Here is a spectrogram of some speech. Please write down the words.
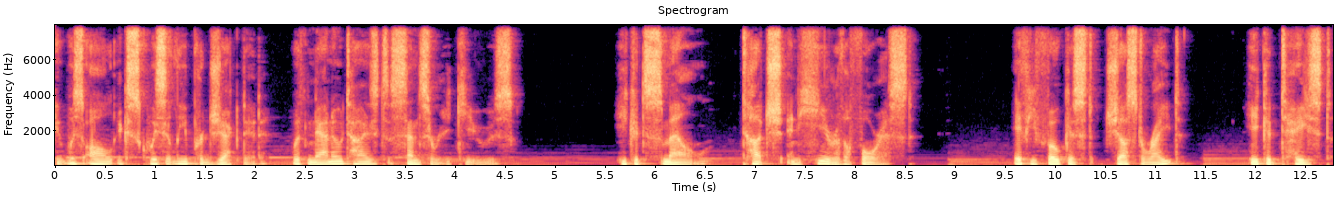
It was all exquisitely projected with nanotized sensory cues. He could smell, touch, and hear the forest. If he focused just right, he could taste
